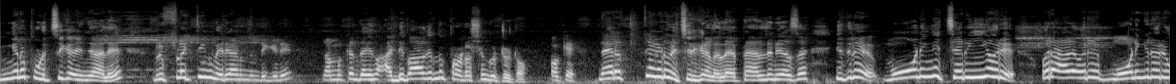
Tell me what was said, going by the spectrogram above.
ഇങ്ങനെ പുളിച്ചു കഴിഞ്ഞാൽ റിഫ്ലക്റ്റിംഗ് വരികയാണെന്നുണ്ടെങ്കിൽ നമുക്ക് എന്തായാലും അടിഭാഗത്ത് നിന്ന് പ്രൊഡക്ഷൻ കിട്ടും കേട്ടോ ഓക്കെ നേരത്തെ ഇവിടെ വെച്ചിരിക്കുകയാണ് അല്ലേ പാനലിനിയാസ് ഇതിൽ മോർണിംഗ് ചെറിയൊരു ഒരു ഒരു ഒരു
